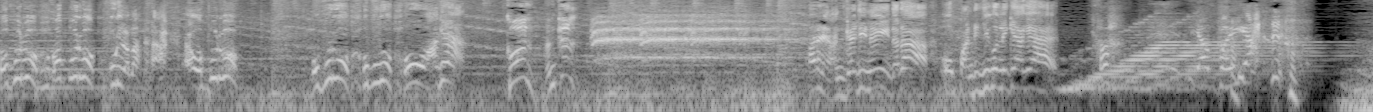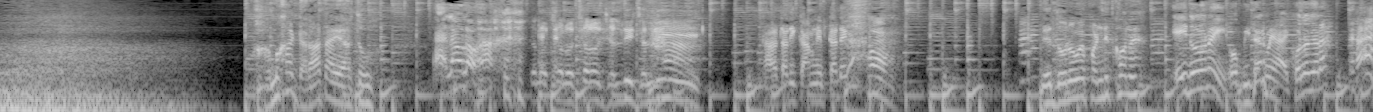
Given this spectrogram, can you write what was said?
अपूर्व अपूर्व अपूर्व अपूर्व अपूर्व ओ आ गया। कौन? अंकल? अरे अंकल जी नहीं दादा वो पंडित जी को लेके आ गया है या भैया। हम खा डराता है यार तू लाओ लाओ हाँ। चलो चलो चलो जल्दी जल्दी। ताड़ाताड़ी काम निपटा देगा? हाँ। ये दोनों में पंडित कौन है? यही दोनों नहीं वो भीतर में है। खोलो जरा। हाँ।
